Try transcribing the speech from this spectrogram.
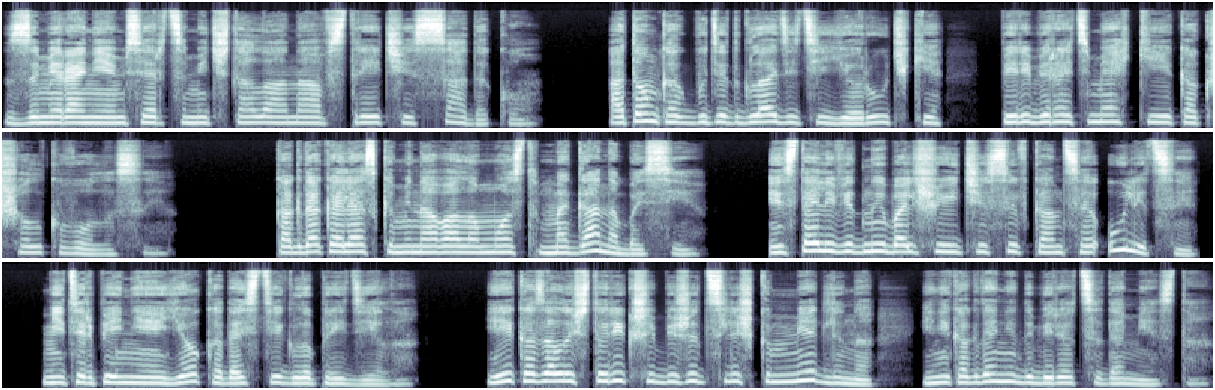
С замиранием сердца мечтала она о встрече с Садако о том, как будет гладить ее ручки, перебирать мягкие, как шелк, волосы. Когда коляска миновала мост Меганабаси и стали видны большие часы в конце улицы, нетерпение Йока достигло предела. Ей казалось, что рикша бежит слишком медленно и никогда не доберется до места.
